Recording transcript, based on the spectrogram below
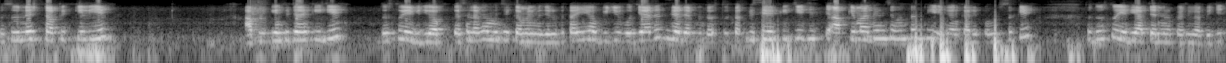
दोस्तों नेक्स्ट टॉपिक के लिए आप लोग इंतज़ार कीजिए। दोस्तों, ये वीडियो आपको कैसा लगा मुझे कमेंट में ज़रूर बताइए और वीडियो को ज़्यादा से ज़्यादा अपने दोस्तों तक भी शेयर कीजिए, जिससे आपके माध्यम से उन तक भी ये जानकारी पहुँच सके। तो दोस्तों, यदि आप चैनल पर विज़िट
